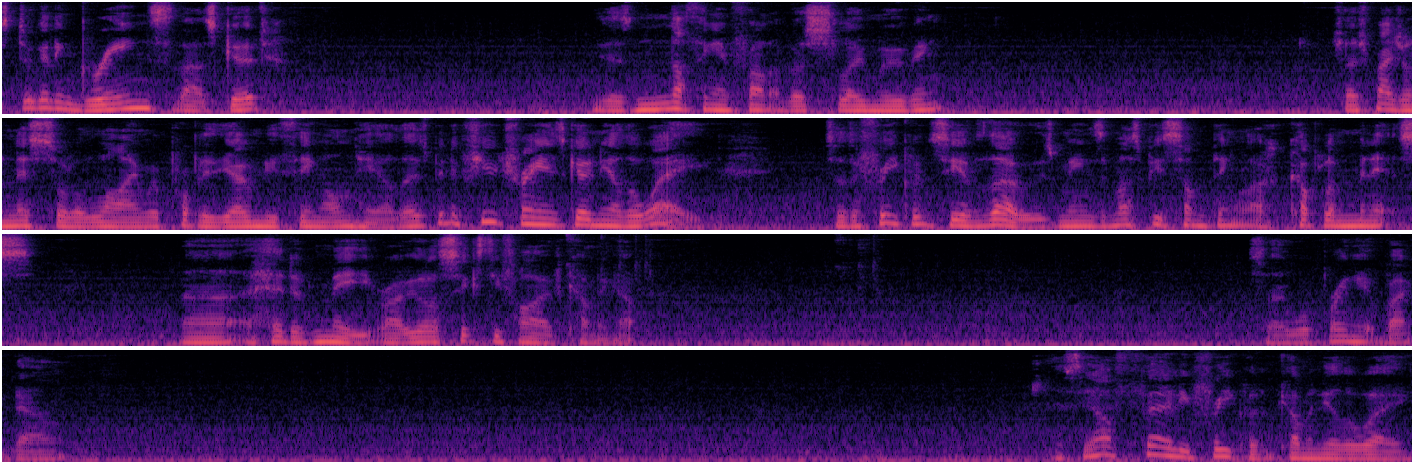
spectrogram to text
right, Still getting green, so that's good. There's nothing in front of us slow moving. So I imagine on this sort of line, we're probably the only thing on here. There's been a few trains going the other way. So the frequency of those means there must be something like a couple of minutes uh, ahead of me. Right, we've got a 65 coming up. So we'll bring it back down. Yes, they are fairly frequent coming the other way.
